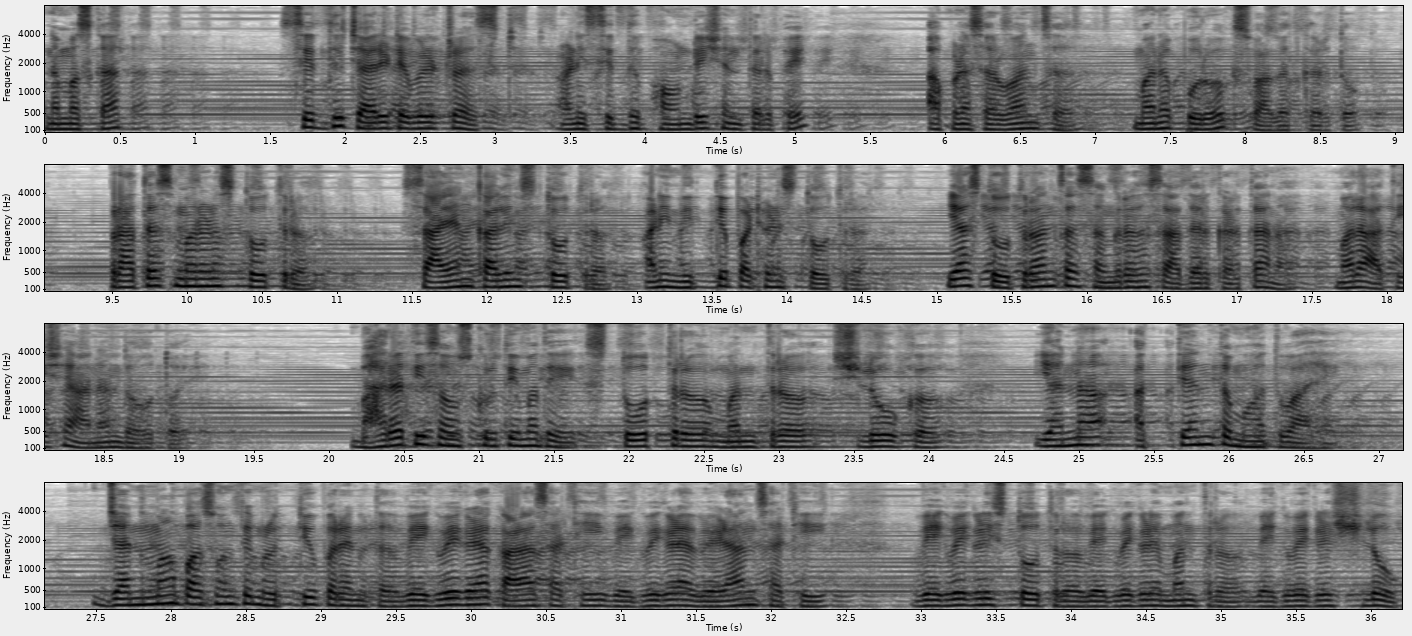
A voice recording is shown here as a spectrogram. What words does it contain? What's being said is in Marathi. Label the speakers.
Speaker 1: नमस्कार. सिद्ध चॅरिटेबल ट्रस्ट आणि सिद्ध फाउंडेशनतर्फे आपण सर्वांचं मनपूर्वक स्वागत करतो. प्रातस्मरण स्तोत्र सायंकालीन स्तोत्र आणि नित्यपठण स्तोत्र या स्तोत्रांचा संग्रह सादर करताना मला अतिशय आनंद होतोय. भारतीय संस्कृतीमध्ये स्तोत्र मंत्र श्लोक यांना अत्यंत महत्त्व आहे. जन्मापासून ते मृत्यूपर्यंत वेगवेगळ्या काळासाठी वेगवेगळ्या वेळांसाठी वेगवेगळी स्तोत्र वेगवेगळे मंत्र वेगवेगळे श्लोक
